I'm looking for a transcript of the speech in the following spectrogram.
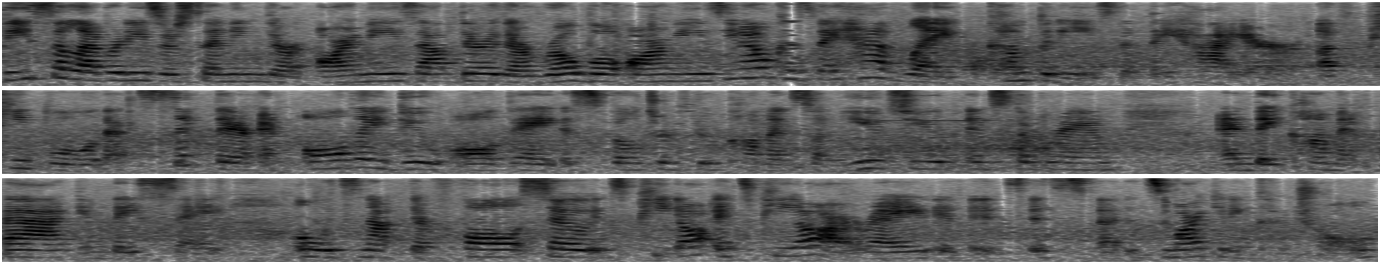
These celebrities are sending their armies out there, their robo armies, you know, because they have like companies that they hire of people that sit there and all they do all day is filter through comments on YouTube, Instagram, and they comment back and they say oh it's not their fault. So it's PR it's PR right? It, it's it's uh, it's marketing control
